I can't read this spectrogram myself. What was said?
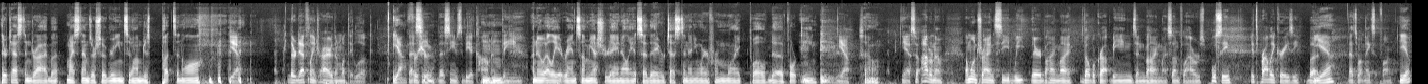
they're testing dry, but my stems are so green, so I'm just putzing along. yeah, they're definitely drier than what they look. yeah, That for seem- sure. Mm-hmm. That seems to be a common theme. I know Elliot ran some yesterday, and Elliot said they were testing anywhere from like 12 to 14. Yeah, so, Yeah, so I don't know. I'm going to try and seed wheat there behind my double crop beans and behind my sunflowers. We'll see. It's probably crazy, but Yeah. that's what makes it fun. Yep.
